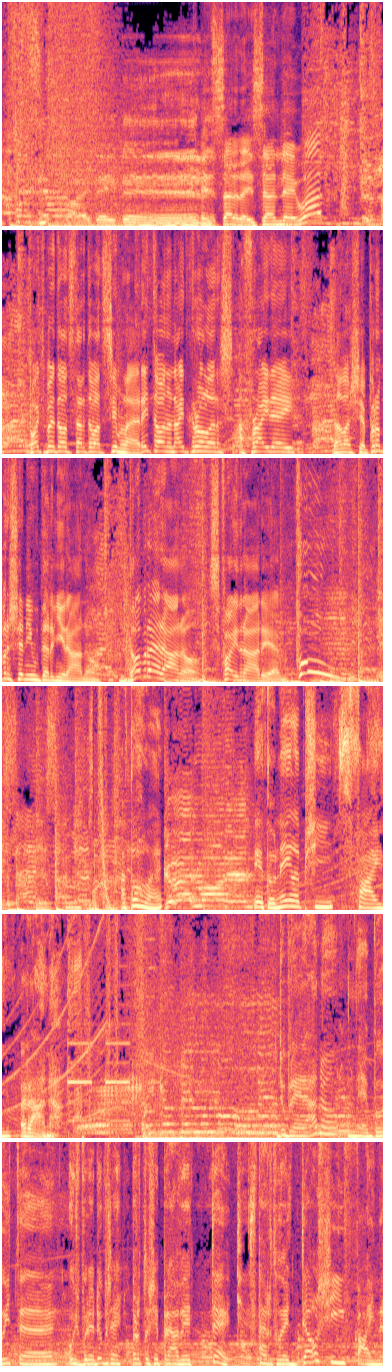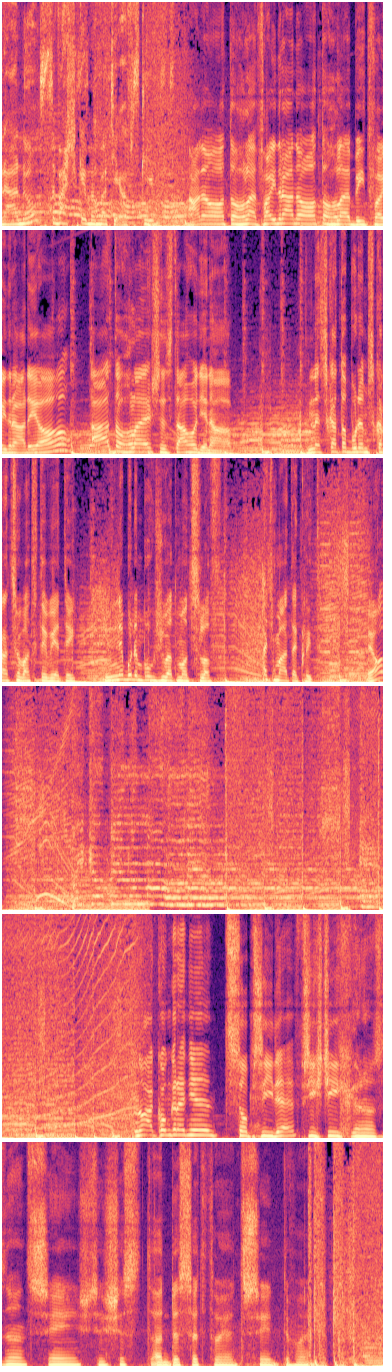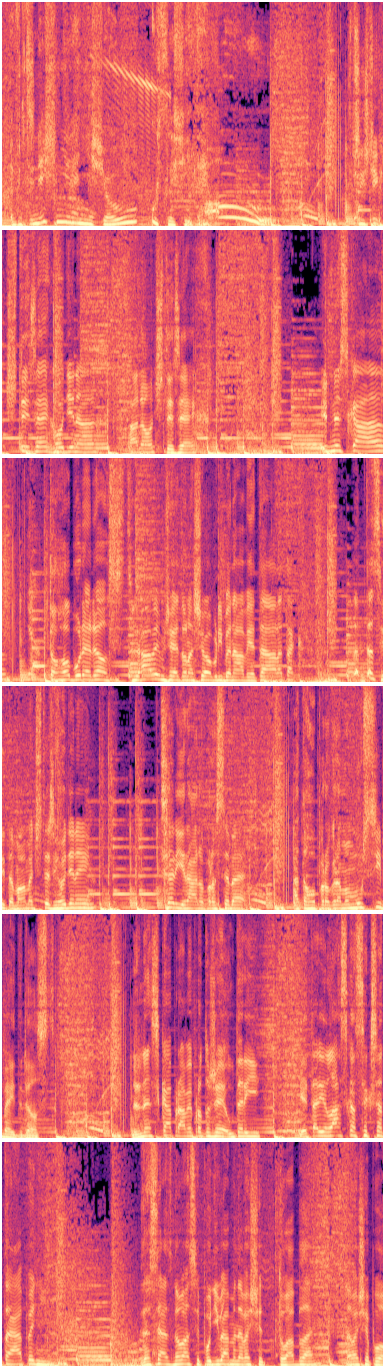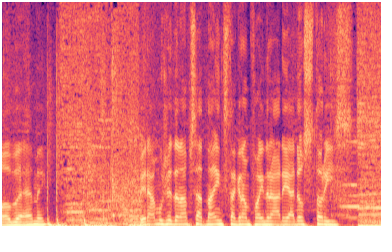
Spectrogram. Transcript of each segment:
It's Saturday, Sunday, what? Pojďme to odstartovat s tímhle. Riton, Nightcrawlers a Friday na vaše propršený úterní ráno. Dobré ráno s Fine Rádiem. Fuh! A tohle je to nejlepší z Fajn rána. Dobré ráno, nebojte, už bude dobře, protože právě teď startuje další Fajn ráno s Vaškem Matějovským. Ano, tohle je Fine Ráno, tohle je Beat Fine Radio a tohle je šestá hodina. Dneska to budem zkracovat ty věty, nebudem používat moc slov, ať máte klid. Jo? No a konkrétně, co přijde v příštích raz, dva, tři, čtyři, šest a deset, to je tři, dva... V dnešní ranní show uslyšíte. V příštích čtyřech hodinách, ano, čtyřech, i dneska toho bude dost. Já vím, že je to naše oblíbená věta, ale tak vemte si to, máme čtyři hodiny, celý ráno pro sebe a toho programu musí být dost. Dneska právě protože je úterý, je tady láska, sex a tápení. Zase a znova si podíváme na vaše tuable, na vaše problémy. Vy nám můžete napsat na Instagram Fine Radio do stories.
